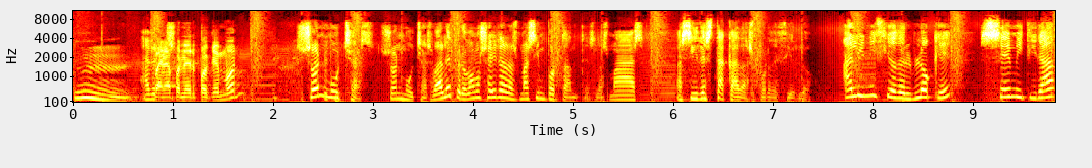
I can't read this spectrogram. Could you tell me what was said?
Mm, A ver, ¿Van a poner Pokémon? son muchas, son muchas, ¿vale? Pero vamos a ir a las más importantes, las más así destacadas, por decirlo. Al inicio del bloque se emitirá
